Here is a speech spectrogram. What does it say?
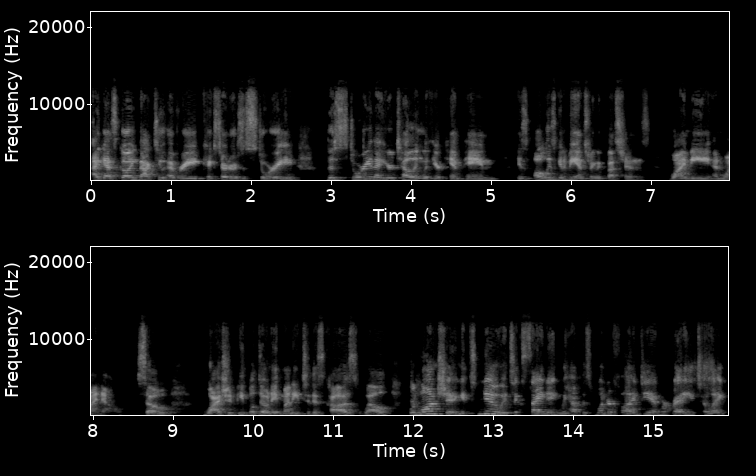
I guess going back to every Kickstarter is a story. The story that you're telling with your campaign is always going to be answering the questions why me and why now. So why should people donate money to this cause? Well, we're launching. It's new. It's exciting. We have this wonderful idea, and we're ready to like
